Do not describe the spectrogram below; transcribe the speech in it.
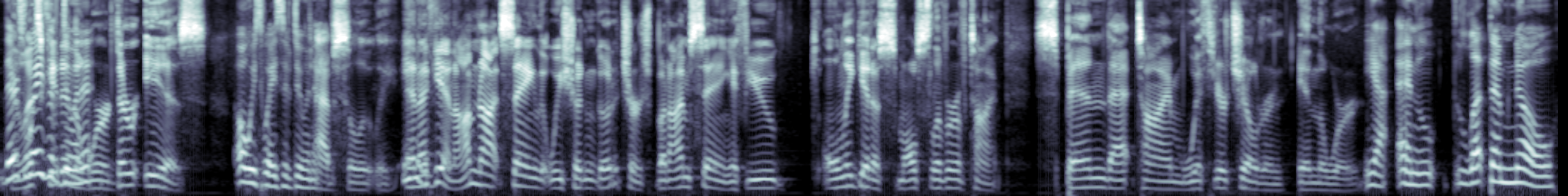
There's ways of doing in the it. Word. There is Always ways of doing it. absolutely. Even and if- again, I'm not saying that we shouldn't go to church, but I'm saying if you only get a small sliver of time, spend that time with your children in the Word. Yeah, and let them know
